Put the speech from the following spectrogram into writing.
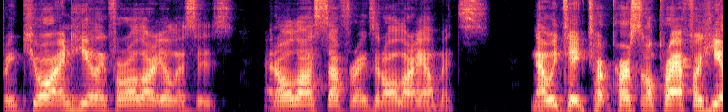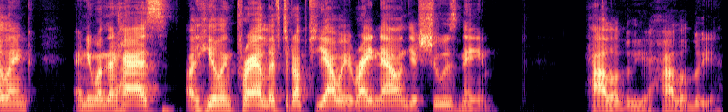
Bring cure and healing for all our illnesses and all our sufferings and all our ailments. Now we take personal prayer for healing. Anyone that has a healing prayer, lift it up to Yahweh right now in Yeshua's name. Hallelujah. Hallelujah.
